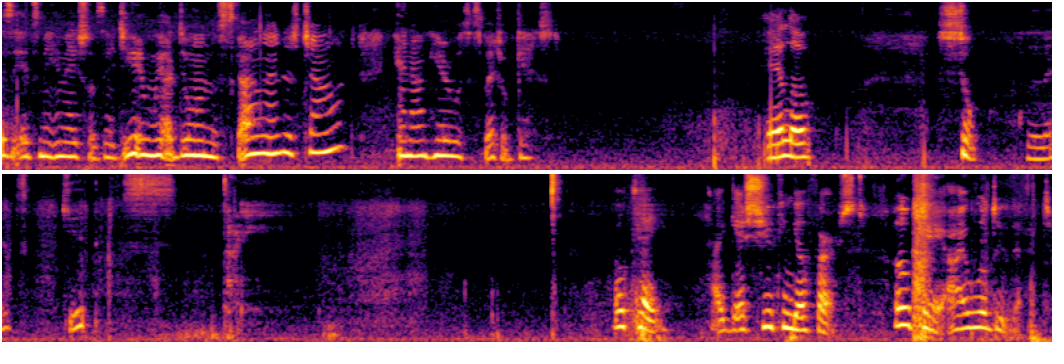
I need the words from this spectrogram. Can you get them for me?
guys, it's me, Mitch Losetti, and we are doing the Skylanders Challenge, and I'm here with a special guest. Hello. So, let's get started. Okay, I guess you can go first. Okay, I will do that.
